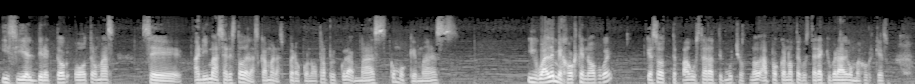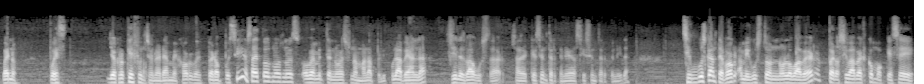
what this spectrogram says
y si el director o otro más se anima a hacer esto de las cámaras, pero con otra película más, como que más. Igual de mejor que no, güey. Que eso te va a gustar a ti mucho, ¿no? ¿A poco no te gustaría que hubiera algo mejor que eso? Bueno, pues yo creo que funcionaría mejor, güey. Pero pues sí, o sea, de todos modos, no es, obviamente no es una mala película, véanla, sí les va a gustar. O sea, de que es entretenida, sí es entretenida. Si buscan terror, a mi gusto no lo va a ver, pero sí va a ver como que ese,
